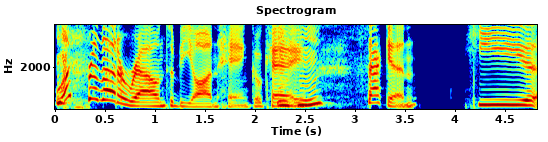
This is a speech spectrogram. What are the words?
Let's spread that around to be on Hank, okay? Mhm. Second, he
